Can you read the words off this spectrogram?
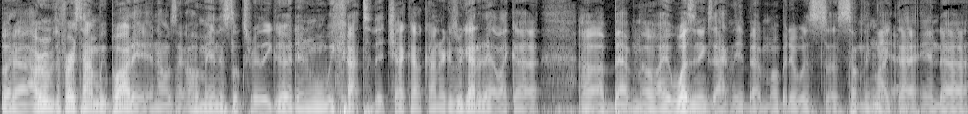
But uh, I remember the first time we bought it, and I was like, "Oh man, this looks really good." And when we got to the checkout counter, because we got it at like a a, a Bevmo, it wasn't exactly a Bevmo, but it was uh, something like yeah. that. And uh,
